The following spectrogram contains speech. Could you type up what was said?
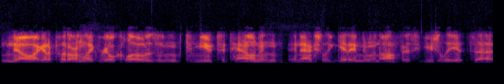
No, I got to put on like real clothes and commute to town and and actually get into an office. Usually it's uh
